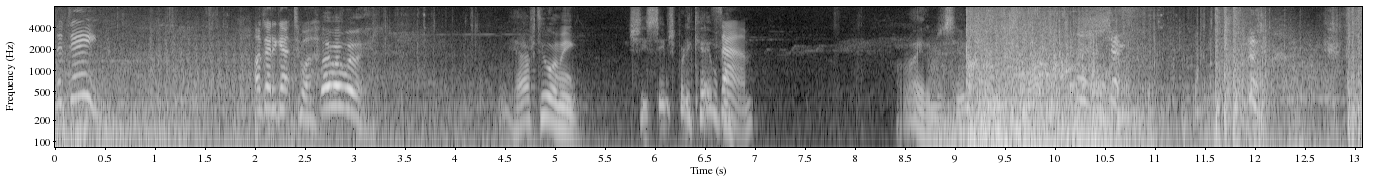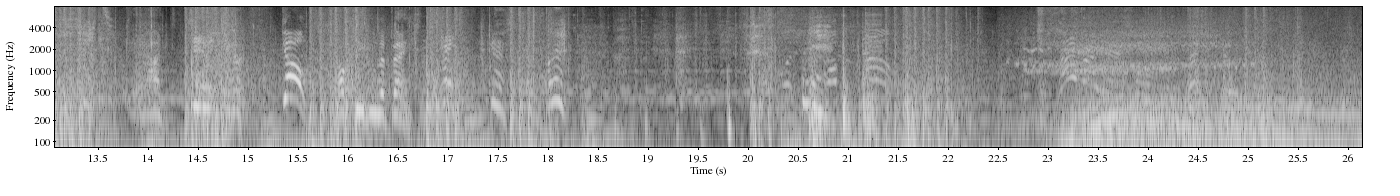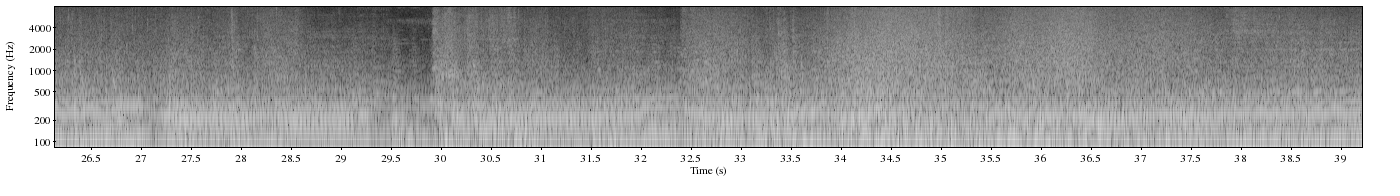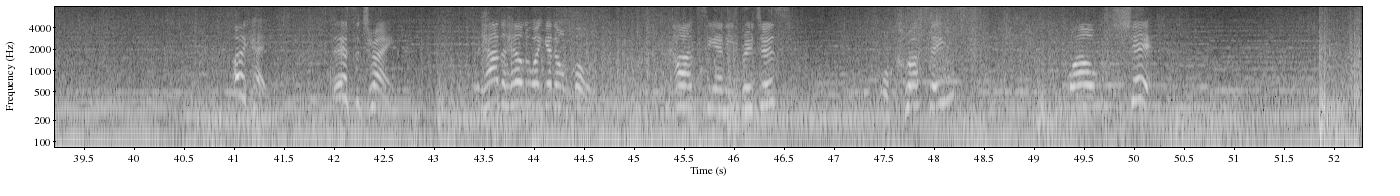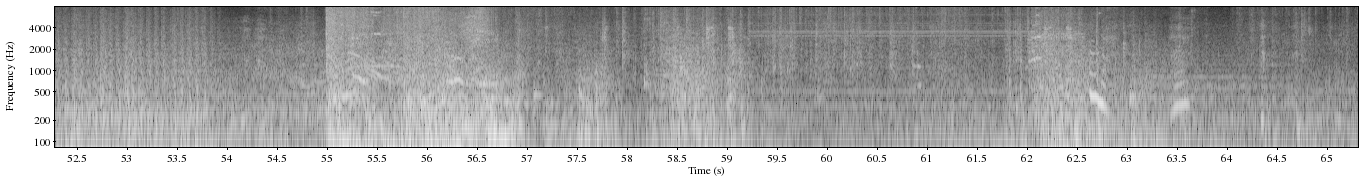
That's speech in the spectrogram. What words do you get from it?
Nadine! I gotta get to her. Wait, wait, wait, wait. We have to? I mean, she seems pretty capable. Sam, All right, I'm just here. to- Shit! God damn it! Go! I'll keep him bay. Okay, the train. But how the hell do I get on board? Can't see any bridges. Or crossings. Well, shit.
